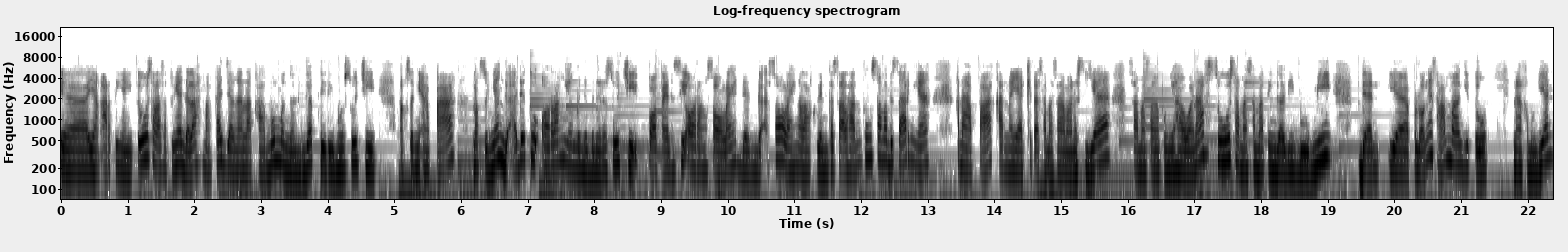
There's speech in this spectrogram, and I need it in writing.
ya, yang artinya itu salah satunya adalah maka janganlah kamu menganggap dirimu suci. Maksudnya apa? Maksudnya nggak ada tuh orang yang bener-bener suci. Potensi orang soleh dan nggak soleh ngelakuin kesalahan tuh sama besarnya. Kenapa? Karena ya kita sama-sama manusia, sama-sama punya hawa nafsu, sama-sama tinggal di bumi, dan ya peluangnya sama gitu. Nah kemudian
